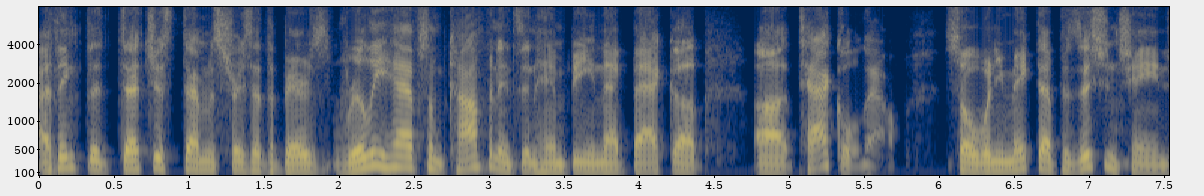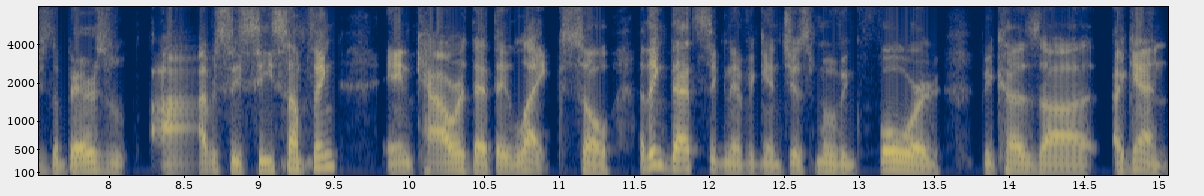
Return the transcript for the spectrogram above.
I think that that just demonstrates that the Bears really have some confidence in him being that backup uh, tackle now. So when you make that position change, the Bears obviously see something in Coward that they like. So I think that's significant just moving forward because uh, again,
